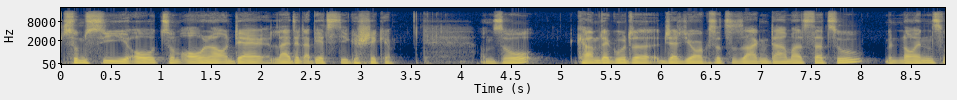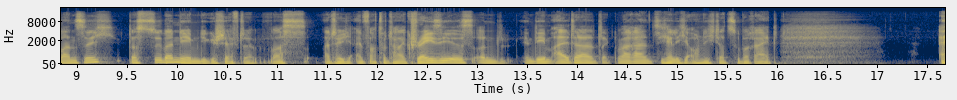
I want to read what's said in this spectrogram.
zum CEO, zum Owner und der leitet ab jetzt die Geschicke. Und so kam der gute Jet York sozusagen damals dazu, mit 29 das zu übernehmen, die Geschäfte, was natürlich einfach total crazy ist und in dem Alter war er sicherlich auch nicht dazu bereit. Äh,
